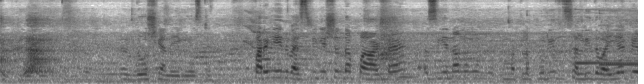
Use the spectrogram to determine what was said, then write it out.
ਚੁੱਕੀ ਹੈ, ਦੋਸ਼ੀਆਂ ਦੇ ਅਗੇਂਸਟ ਪਰ ਇਹ ਇਨਵੈਸਟੀਗੇਸ਼ਨ ਦਾ ਪਾਰਟ ਹੈ। ਅਸੀਂ ਇਹਨਾਂ ਨੂੰ ਮਤਲਬ ਪੂਰੀ ਤਸੱਲੀ ਦਵਾਈ ਹੈ ਕਿ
